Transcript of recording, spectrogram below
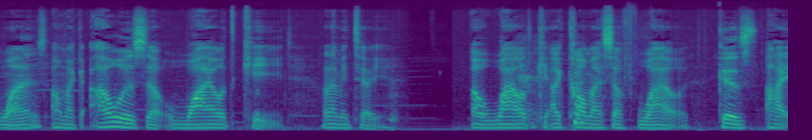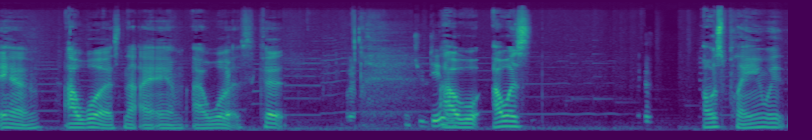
once. Oh my god, I was a wild kid. Let me tell you a wild kid. I call myself wild because I am. I was, not I am. I was. Cause what you do I, w- I was I was playing with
